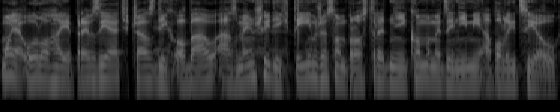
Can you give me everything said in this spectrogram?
Moja úloha je prevziať časť ich obav a zmenšiť ich tým, že som prostredníkom medzi nimi a políciou.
